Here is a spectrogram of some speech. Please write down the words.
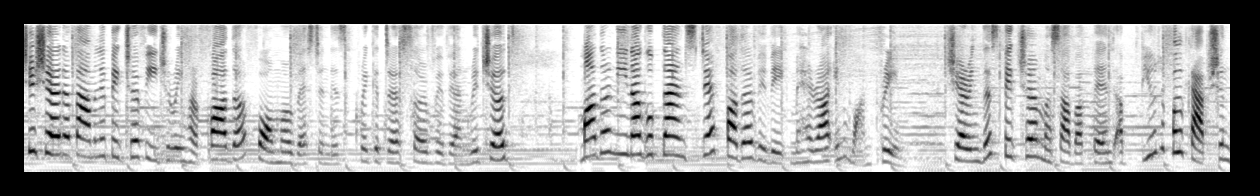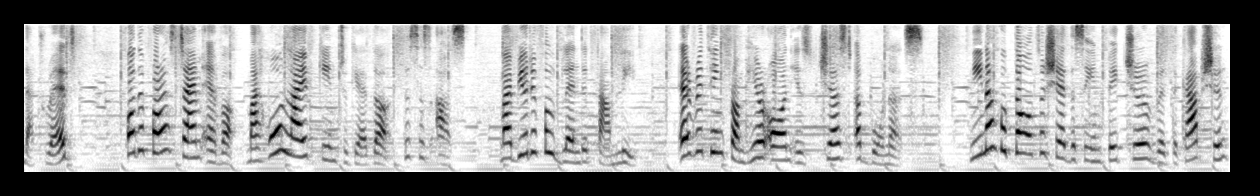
She shared a family picture featuring her father, former West Indies cricketer Sir Vivian Richards, mother Neena Gupta and stepfather Vivek Mehra in one frame. Sharing this picture, Masaba penned a beautiful caption that read, For the first time ever, my whole life came together. This is us, my beautiful blended family. Everything from here on is just a bonus. Neena Gupta also shared the same picture with the caption,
